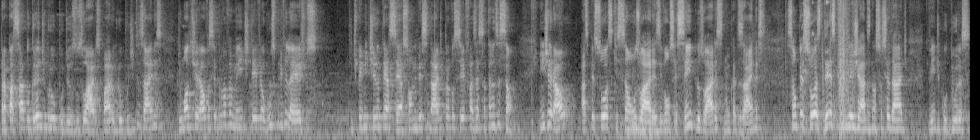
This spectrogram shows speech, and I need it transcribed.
para passar do grande grupo dos usuários para o grupo de designers, de modo geral você provavelmente teve alguns privilégios que te permitiram ter acesso à universidade para você fazer essa transição. Em geral, as pessoas que são usuárias e vão ser sempre usuárias, nunca designers, são pessoas desprivilegiadas na sociedade, que vêm de culturas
